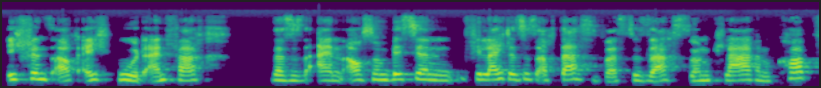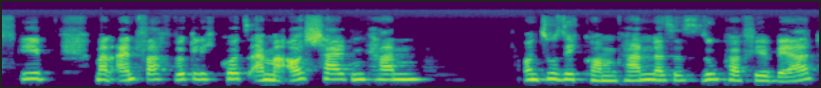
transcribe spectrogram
ich finde es auch echt gut, einfach dass es einen auch so ein bisschen, vielleicht ist es auch das, was du sagst, so einen klaren Kopf gibt, man einfach wirklich kurz einmal ausschalten kann und zu sich kommen kann. Das ist super viel wert.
